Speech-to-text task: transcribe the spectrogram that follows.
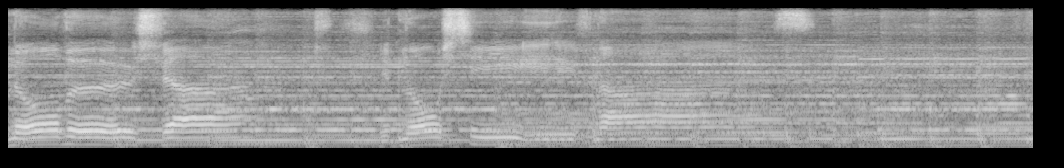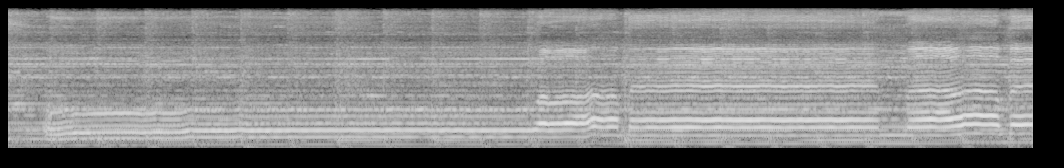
nowy świat jedności w nas. O, Amen, Amen,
